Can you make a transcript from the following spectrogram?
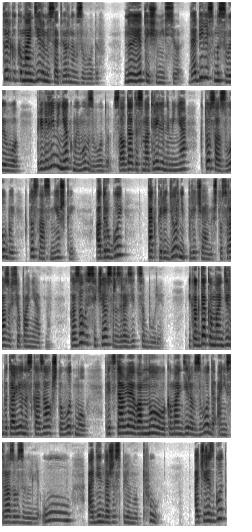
Только командирами саперных взводов. Но и это еще не все. Добились мы своего. Привели меня к моему взводу. Солдаты смотрели на меня, кто со злобой, кто с насмешкой. А другой так передернет плечами, что сразу все понятно. Казалось, сейчас разразится буря. И когда командир батальона сказал, что вот, мол, представляю вам нового командира взвода, они сразу взвыли. у, -у, -у один даже сплюнул. Тьфу! А через год,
